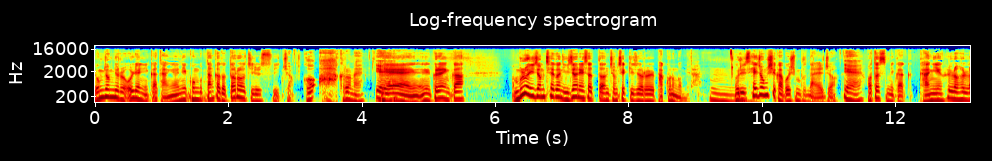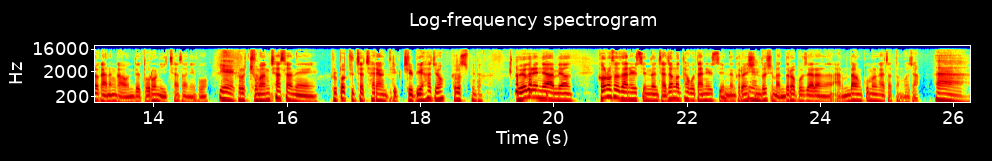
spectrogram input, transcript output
용적률을 올리니까 당연히 공급 단가도 떨어질 수 있죠. 그, 아, 그러네. 예. 예. 그러니까 물론 이 정책은 이전에 있었던 정책 기조를 바꾸는 겁니다. 음. 우리 세종시 가보신 분 알죠? 예. 어떻습니까? 강이 흘러 흘러가는 가운데 도로는 2차선이고 예, 그렇죠. 중앙 차선에 불법 주차 차량들이 질비하죠. 그렇습니다. 왜 그랬냐 하면 걸어서 다닐 수 있는 자전거 타고 다닐 수 있는 그런 예. 신도시 만들어 보자라는 아름다운 꿈을 가졌던 거죠. 아.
